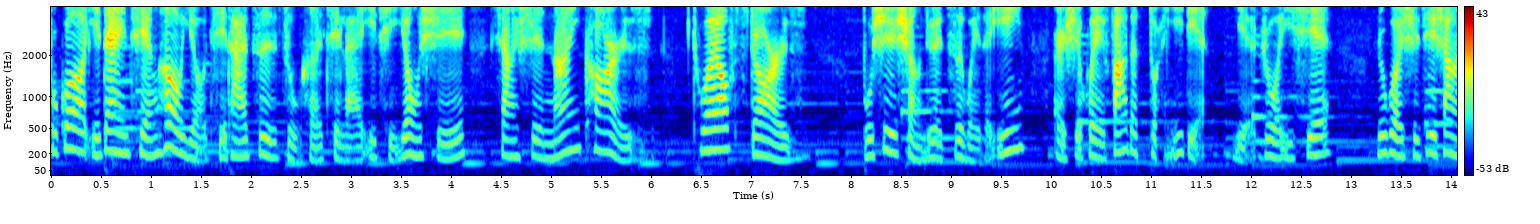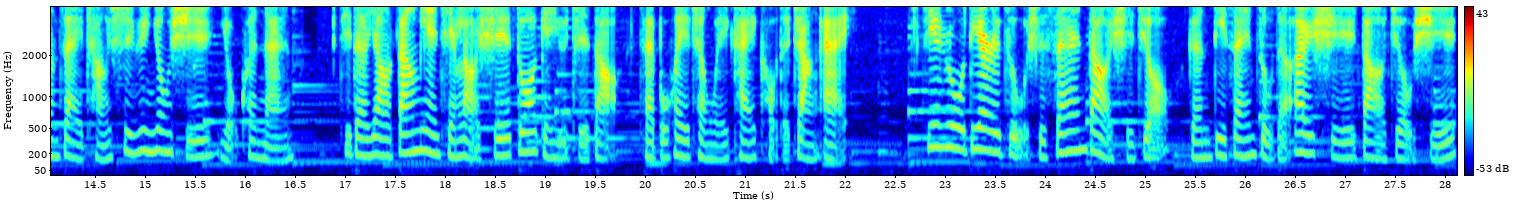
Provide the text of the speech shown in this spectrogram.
不过，一旦前后有其他字组合起来一起用时，像是 nine cars、twelve stars。不是省略字尾的音，而是会发的短一点，也弱一些。如果实际上在尝试运用时有困难，记得要当面请老师多给予指导，才不会成为开口的障碍。进入第二组十三到十九，跟第三组的二十到九十，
